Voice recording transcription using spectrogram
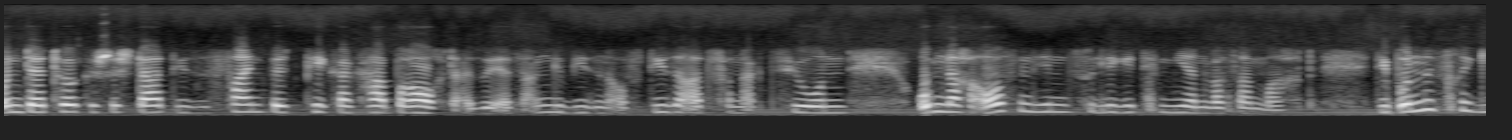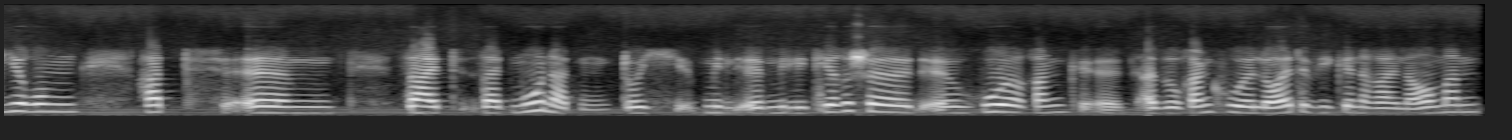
Und der türkische Staat dieses Feindbild PKK braucht. Also er ist angewiesen auf diese Art von Aktionen, um nach außen hin zu legitimieren, was er macht. Die Bundesregierung hat ähm, seit seit Monaten durch mil äh, militärische äh, hohe Rang, äh, also ranghohe Leute wie General Naumann,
